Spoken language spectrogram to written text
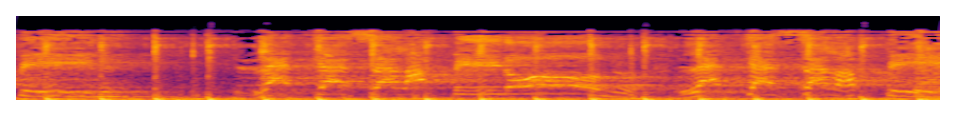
Let that salad be on. Let that salad be.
